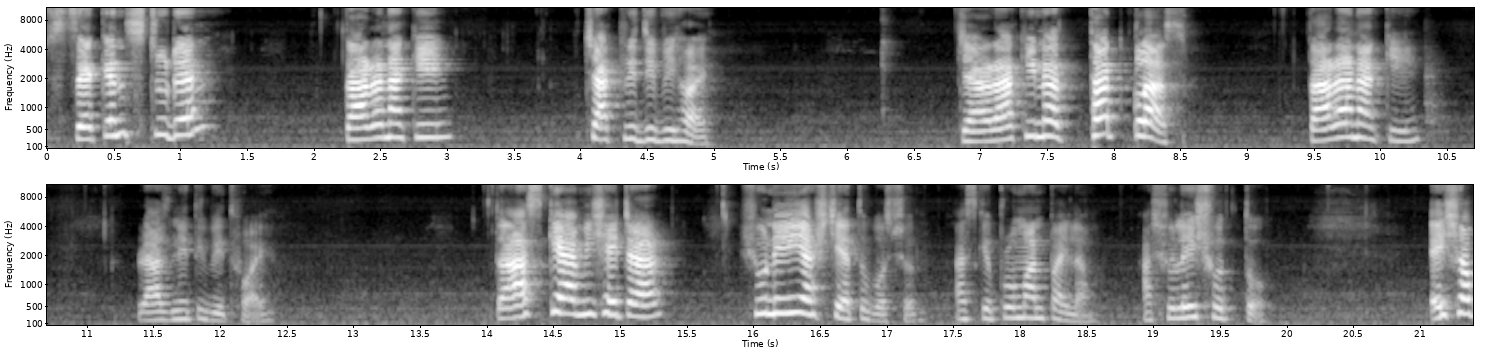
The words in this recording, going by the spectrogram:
সেকেন্ড স্টুডেন্ট তারা নাকি চাকরিজীবী হয়। যারা কিনা থার্ড ক্লাস তারা নাকি রাজনীতিবিদ হয়। তো আজকে আমি সেটার শুনেই আসছি এত বছর। আজকে প্রমাণ পাইলাম, আসলেই সত্য। এইসব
